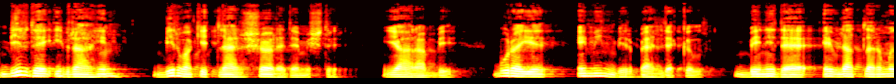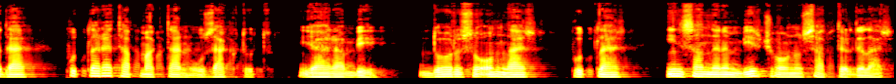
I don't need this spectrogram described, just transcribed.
Bir de İbrahim bir vakitler şöyle demişti: Ya Rabbi, burayı emin bir belde kıl. Beni de evlatlarımı da putlara tapmaktan uzak tut. Ya Rabbi, doğrusu onlar putlar insanların birçoğunu saptırdılar.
